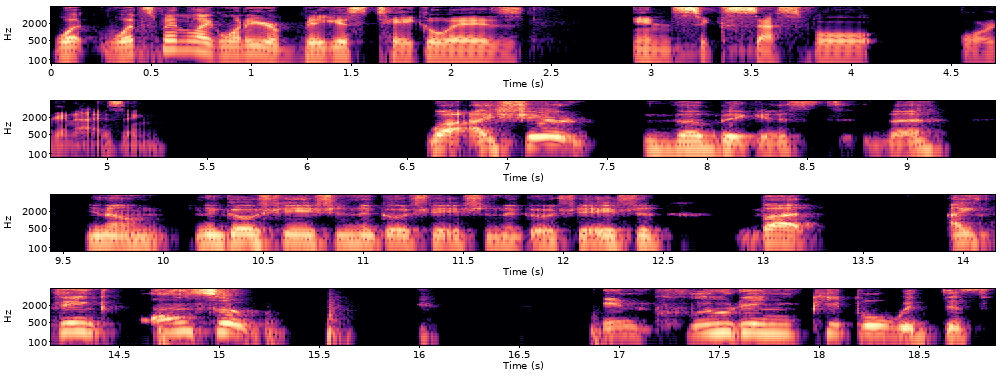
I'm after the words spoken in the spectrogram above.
What what's been like one of your biggest takeaways in successful organizing? Well, I shared the biggest, the you know, negotiation, negotiation, negotiation. But I think also including people with dis-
